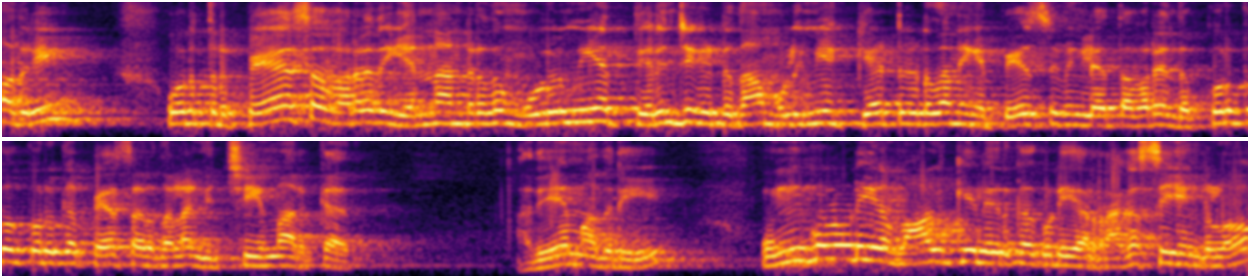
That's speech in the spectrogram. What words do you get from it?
மாதிரி ஒருத்தர் பேச வர்றது என்னன்றது முழுமையாக தெரிஞ்சுக்கிட்டு தான் முழுமையாக கேட்டுக்கிட்டு தான் நீங்கள் பேசுவீங்களே தவிர இந்த குறுக்க குறுக்க பேசுகிறதெல்லாம் நிச்சயமாக இருக்காது. அதே மாதிரி உங்களுடைய வாழ்க்கையில் இருக்கக்கூடிய ரகசியங்களோ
